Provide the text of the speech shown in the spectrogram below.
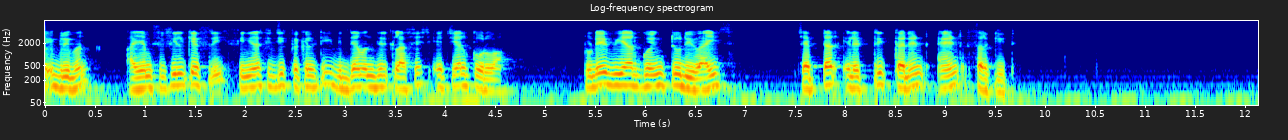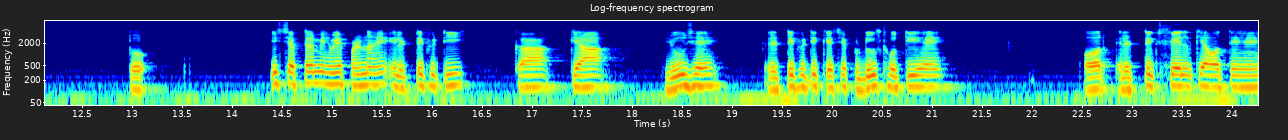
everyone I am Sushil Kesari senior physics faculty Vidya Mandir classes H L Korwa today we are going to revise chapter electric current and circuit तो इस चैप्टर में हमें पढ़ना है इलेक्ट्रिसिटी का क्या यूज़ है इलेक्ट्रिसिटी कैसे प्रोड्यूस्ड होती है, और इलेक्ट्रिक सेल क्या होते हैं,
